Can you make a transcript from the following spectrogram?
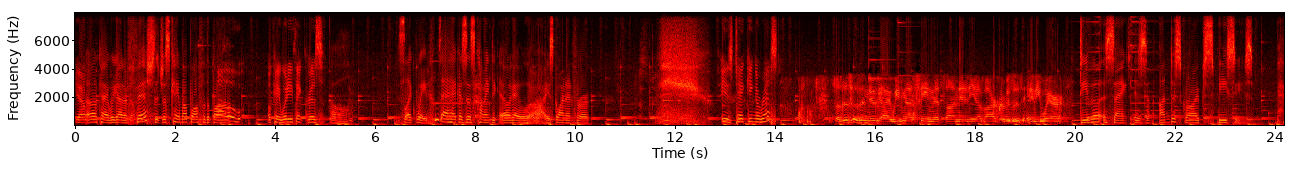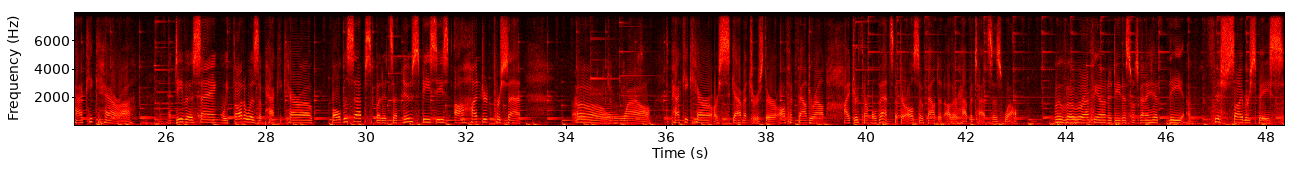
Yeah. Okay, we got a fish that just came up off of the bottom. Oh. Okay, what do you think, Chris? Oh. It's like, wait, who the heck is this coming to get? Okay, wow, he's going in for a He's taking a rest. So this is a new guy. We've not seen this on any of our cruises anywhere. Diva is saying is an undescribed species, Pachycara. And Diva is saying we thought it was a Pachycara bulbiceps, but it's a new species, a hundred percent. Oh wow. The Pachycara are scavengers. They're often found around hydrothermal vents, but they're also found in other habitats as well. Move over, Aphionida. This one's going to hit the fish cyberspace.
